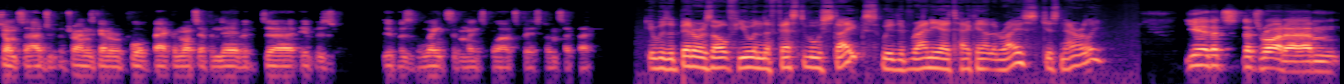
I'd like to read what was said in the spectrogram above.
John Sargent, the trainer, is going to report back on what's happened there. But it was it was lengths and lengths below its best on Saturday it was a better result for you in the festival stakes with Rainier taking out the race just narrowly. Yeah, that's that's right. Um,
